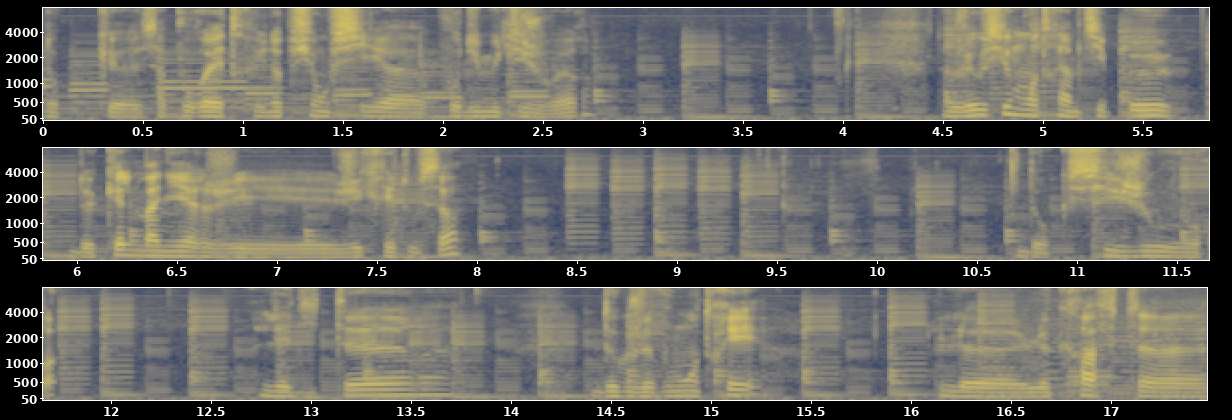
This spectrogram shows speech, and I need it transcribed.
Donc euh, ça pourrait être une option aussi euh, pour du multijoueur. Donc je vais aussi vous montrer un petit peu de quelle manière j'ai créé tout ça. Donc si j'ouvre l'éditeur, donc je vais vous montrer le, craft le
